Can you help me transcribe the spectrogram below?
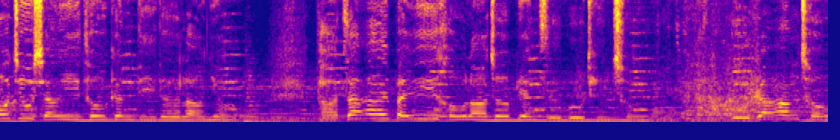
我就像一头耕地的老牛，他在背后拉着鞭子不停抽，不让抽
